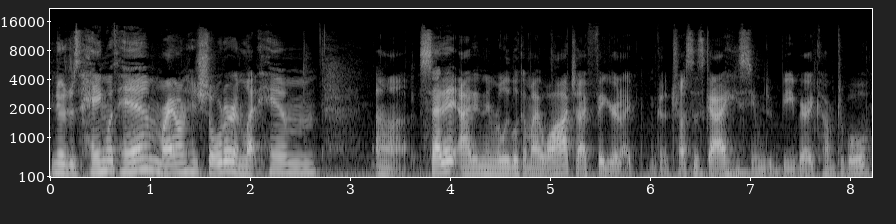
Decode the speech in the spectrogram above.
know, just hang with him right on his shoulder and let him uh, set it. I didn't really look at my watch. I figured I'm gonna trust this guy. He seemed to be very comfortable,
